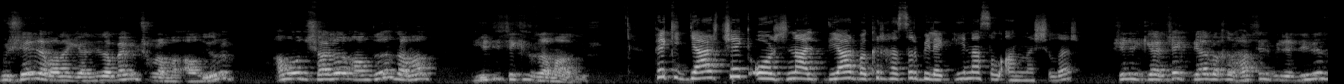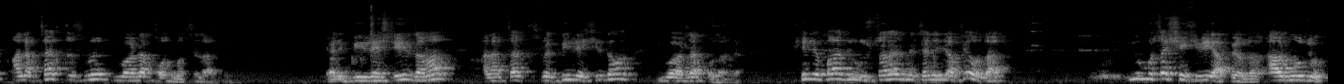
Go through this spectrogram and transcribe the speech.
Müşteri de bana geldiği zaman ben 3 grama alıyorum. Ama o dışarıdan aldığı zaman 7-8 grama alıyor. Peki gerçek orijinal Diyarbakır hasır bilekliği nasıl anlaşılır? Şimdi gerçek Diyarbakır hasil bileziğinin anahtar kısmı yuvarlak olması lazım. Yani birleştiği zaman anahtar kısmı birleştiği zaman yuvarlak olacak. Şimdi bazı ustalar mesela yapıyorlar. Yumurta şekli yapıyorlar. Armudu.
